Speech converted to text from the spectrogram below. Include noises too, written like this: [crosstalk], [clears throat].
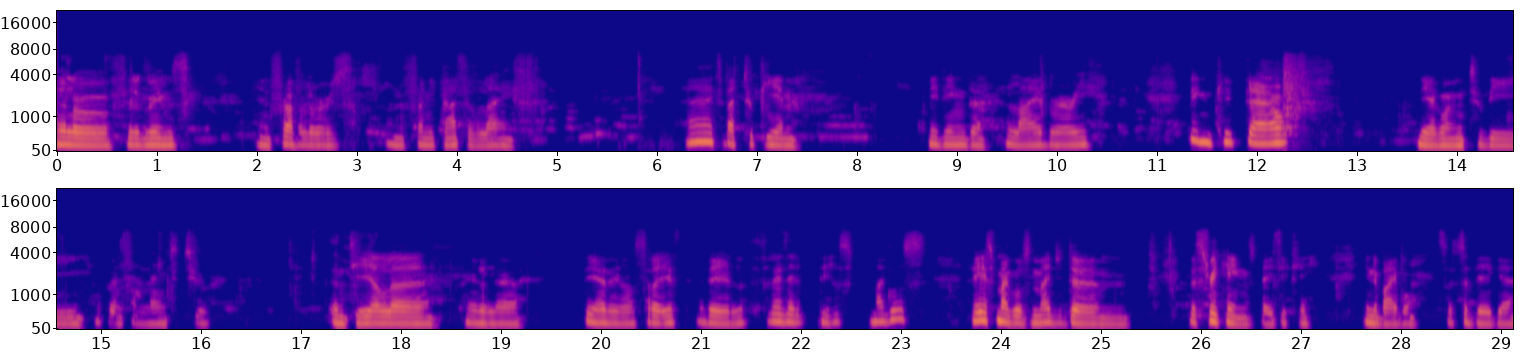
Hello, pilgrims and travelers on the funny path of life. Uh, it's about 2 p.m. Leaving the library, being kicked out. They are going to be open from 9 to 2 until uh, el uh, Día de los Reyes, de los los Magos, Reyes Magos, mag- the, um, the Three Kings, basically, in the Bible. So it's a big, uh,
